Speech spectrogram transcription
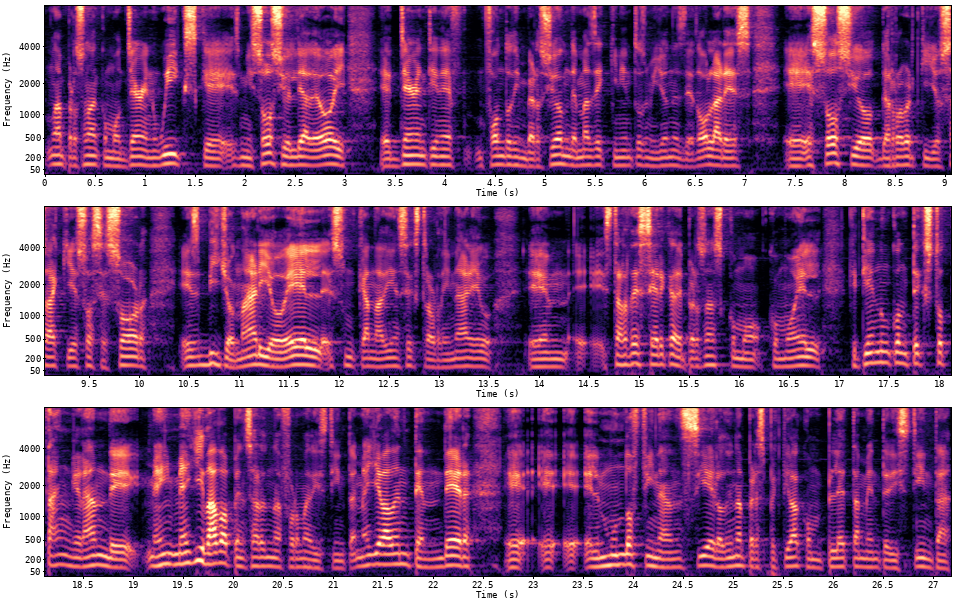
una persona como Darren Weeks, que es mi socio el día de hoy. Eh, Darren tiene fondo de inversión de más de 500 millones de dólares. Eh, es socio de Robert Kiyosaki, es su asesor, es billonario. Él es un canadiense extraordinario. Em, eh, estar de cerca de personas como, como él, que tienen un contexto tan grande, me ha, llevado a pensar de una forma distinta. Me ha llevado a entender el mundo financiero de una perspectiva completamente distinta.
